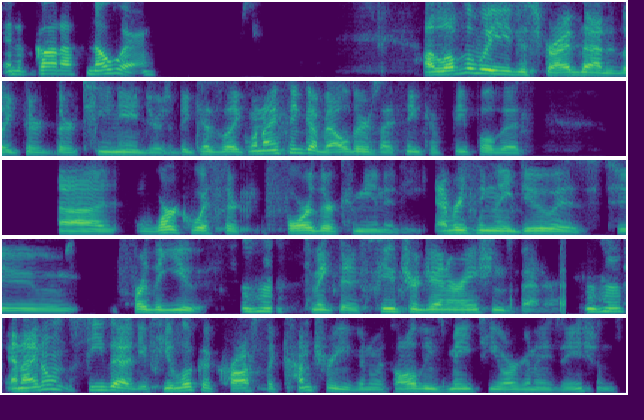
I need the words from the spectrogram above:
and it's got us nowhere. I love the way you describe that, like they're they're teenagers, because like when I think of elders, I think of people that uh, work with their for their community. Everything they do is to for the youth Mhm. to make the future generations better. Mhm. And I don't see that if you look across the country, even with all these Métis organizations.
